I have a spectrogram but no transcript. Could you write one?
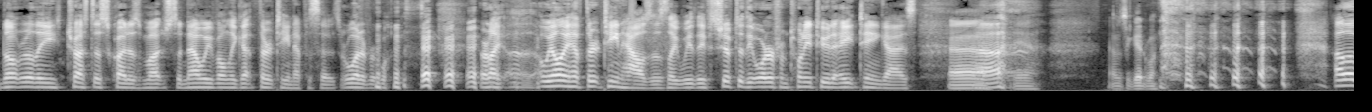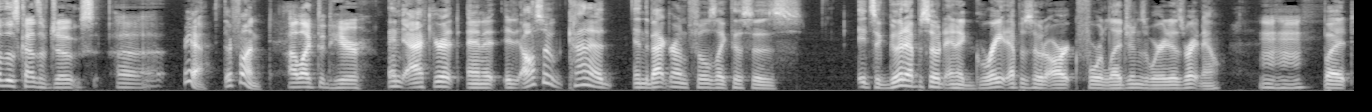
don't really trust us quite as much, so now we've only got thirteen episodes or whatever it was, or like uh, we only have thirteen houses. Like we they've shifted the order from twenty two to eighteen, guys. Uh, Uh, yeah, that was a good one. I love those kinds of jokes. Uh, yeah, they're fun. I liked it here. And accurate and it, it also kind of in the background feels like this is it's a good episode and a great episode arc for legends where it is right now. Mm-hmm. but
